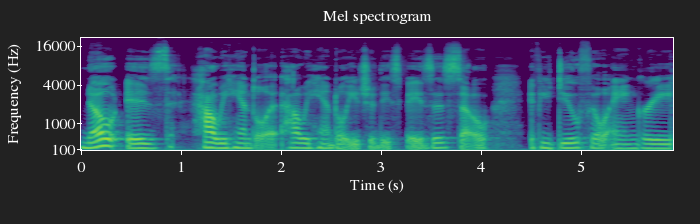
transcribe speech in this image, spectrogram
note is how we handle it, how we handle each of these phases. So, if you do feel angry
